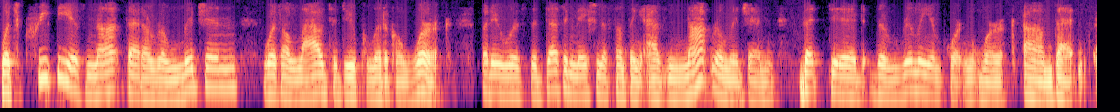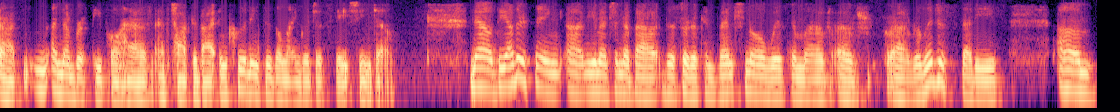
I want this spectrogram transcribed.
what's creepy is not that a religion was allowed to do political work, but it was the designation of something as not religion that did the really important work um, that uh, a number of people have have talked about, including through the language of state Shinto. Now, the other thing um, you mentioned about the sort of conventional wisdom of, of uh, religious studies, um,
